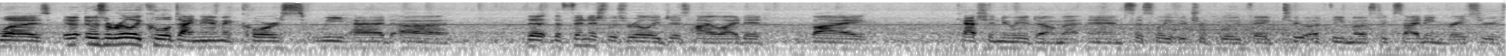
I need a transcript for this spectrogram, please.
was it, it, was a really cool dynamic course. We had uh, the the finish was really just highlighted by Kasia Niewiadoma and Uttrup Ludwig, two of the most exciting racers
